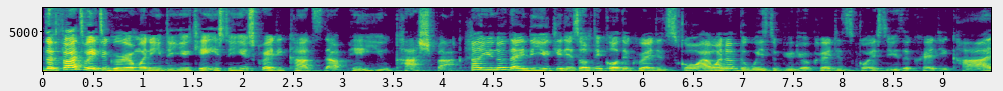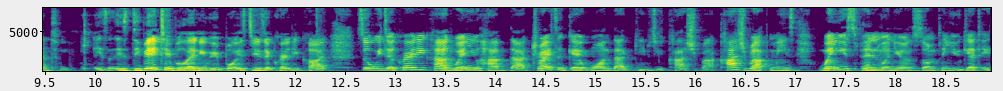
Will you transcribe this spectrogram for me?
The third way to grow your money in the UK is to use credit cards that pay you cash back. Now, you know that in the UK, there's something called the credit score, and one of the ways to build your credit score is to use a credit card. It's, it's debatable anyway, but it's to use a credit card. So, with a credit card, when you have that, try to get one that gives you cash back. Cash back means when you spend money on something, you get a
